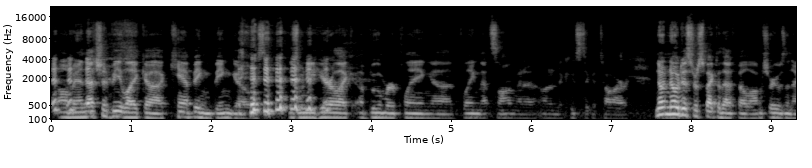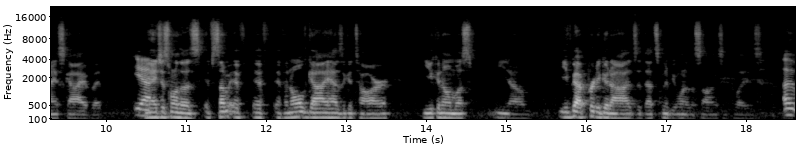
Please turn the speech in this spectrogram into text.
oh man, that should be like uh, camping bingo. Is when you hear like a boomer playing uh, playing that song on, a, on an acoustic guitar. No, no disrespect to that fellow. I'm sure he was a nice guy, but yeah, man, it's just one of those. If some if, if if an old guy has a guitar, you can almost you know you've got pretty good odds that that's going to be one of the songs he plays. Uh,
